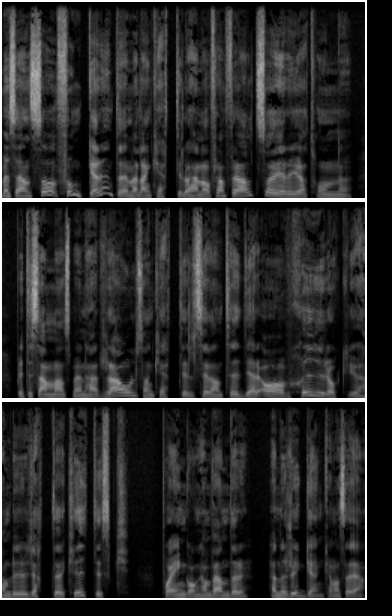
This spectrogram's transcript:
Men sen så funkar det inte mellan Kettil och henne och framförallt så är det ju att hon eh, blir tillsammans med den här Raul som Kettil sedan tidigare avskyr och han blir ju jättekritisk på en gång. Han vänder henne ryggen kan man säga.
